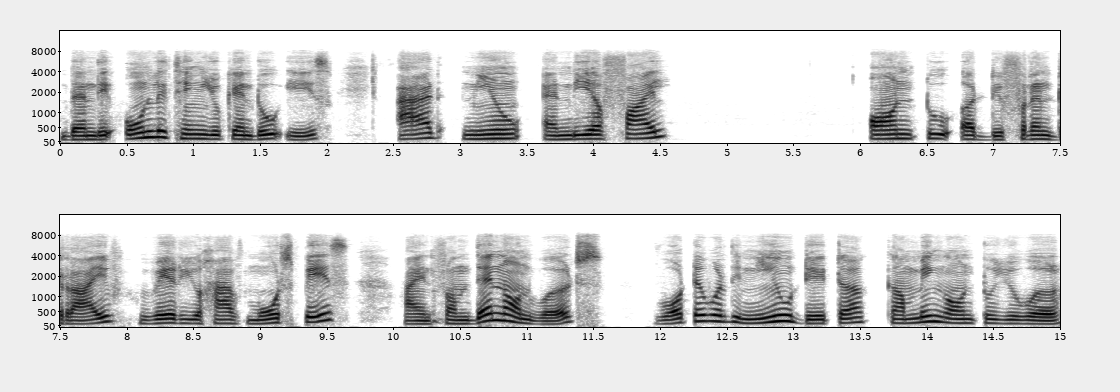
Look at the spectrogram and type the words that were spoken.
then the only thing you can do is add new NDF file onto a different drive where you have more space. And from then onwards whatever the new data coming onto your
